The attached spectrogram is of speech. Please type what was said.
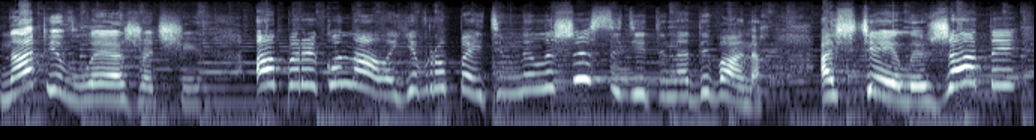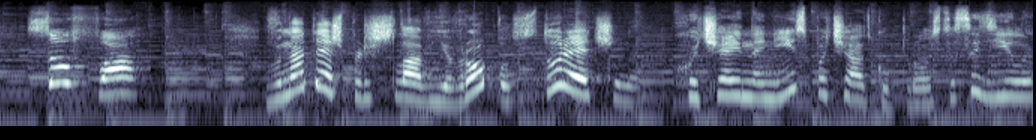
напівлежачи. А переконала європейців не лише сидіти на диванах, а ще й лежати софа. Вона теж прийшла в Європу з Туреччини, хоча й на ній спочатку просто сиділи.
